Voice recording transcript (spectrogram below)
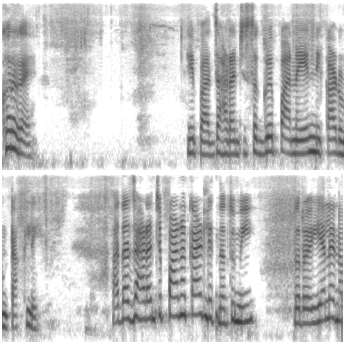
खरं काय? हे पा झाडांचे सगळे पानं यांनी काढून टाकले. आता झाडांचे पानं काढलेत ना तुम्ही तर याला ना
